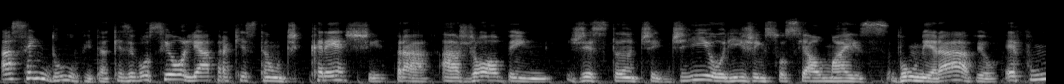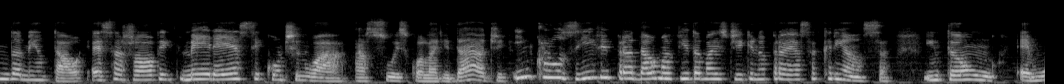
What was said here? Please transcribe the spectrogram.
Ah, sem dúvida. Quer dizer, você olhar para a questão de creche para a jovem gestante de origem social mais vulnerável é fundamental. Essa jovem merece continuar a sua escolaridade, inclusive para dar uma vida mais digna para essa criança. Então, é muito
